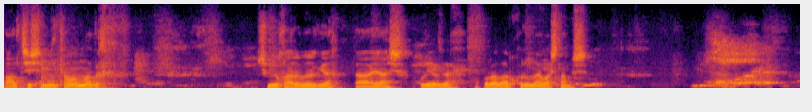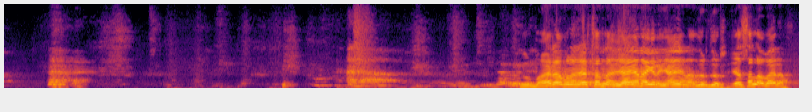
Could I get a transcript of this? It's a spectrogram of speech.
Alt işimizi tamamladık. Şu yukarı bölge daha yaş kuruyacak. Buralar kurumaya başlamış. Dur bayramına Ertan'la yan yana gelin yan yana dur dur. Yasalla bayram.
